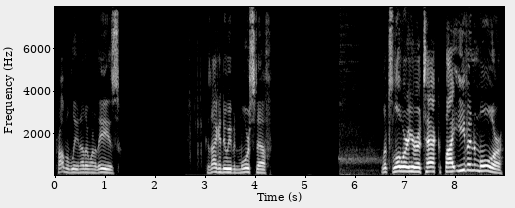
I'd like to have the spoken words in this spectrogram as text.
Probably another one of these. Because I can do even more stuff. Let's lower your attack by even more.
